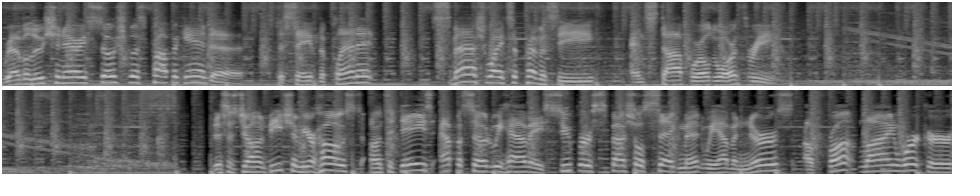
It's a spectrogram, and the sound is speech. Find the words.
Revolutionary socialist propaganda to save the planet, smash white supremacy, and stop World War III. This is John Beecham, your host. On today's episode, we have a super special segment. We have a nurse, a frontline worker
